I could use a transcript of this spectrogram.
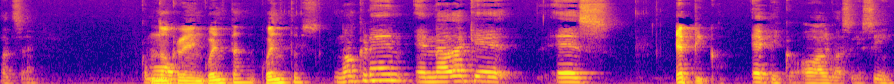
let's say. Como- ¿No creen cuenta, cuentos? no creen en nada que es Épico. épico o algo así, sí.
